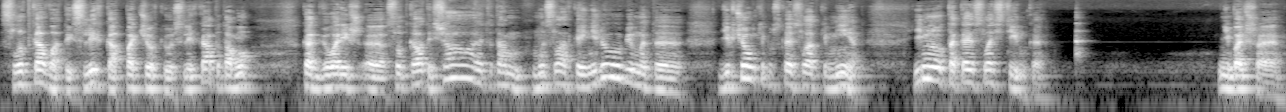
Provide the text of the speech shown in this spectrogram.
сладковатый, слегка, подчеркиваю, слегка, потому как говоришь, э, сладковатый, все, это там мы сладкое не любим, это девчонки пускай сладким. Нет. Именно вот такая сластинка. Небольшая.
